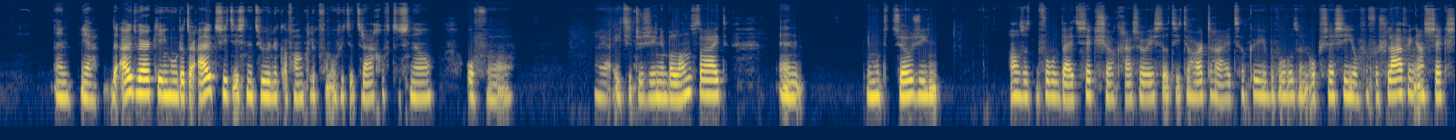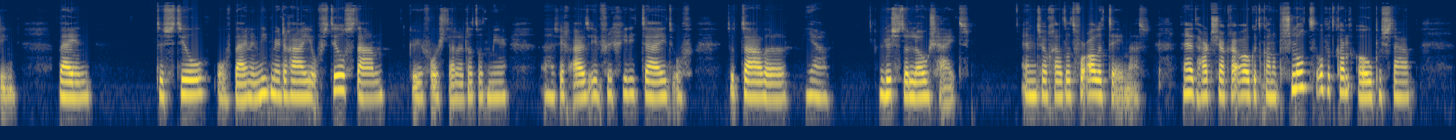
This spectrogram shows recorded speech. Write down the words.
En ja, de uitwerking, hoe dat eruit ziet, is natuurlijk afhankelijk van of je te traag of te snel of uh, nou ja, iets ertussenin in balans draait. En je moet het zo zien, als het bijvoorbeeld bij het sekschakra zo is dat hij te hard draait, dan kun je bijvoorbeeld een obsessie of een verslaving aan seks zien. Bij een te stil of bijna niet meer draaien of stilstaan, kun je voorstellen dat dat meer uh, zich uit in frigiditeit of totale ja, lusteloosheid. En zo geldt dat voor alle thema's. Het hartchakra ook, het kan op slot of het kan openstaan.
